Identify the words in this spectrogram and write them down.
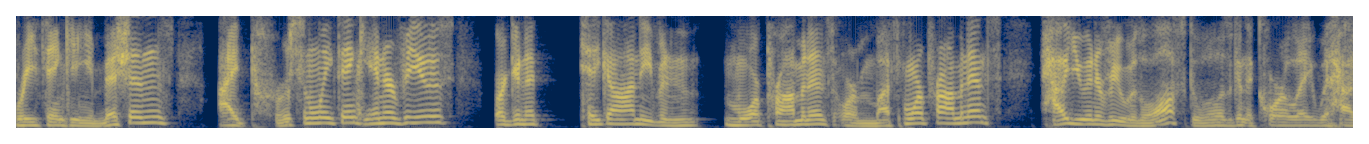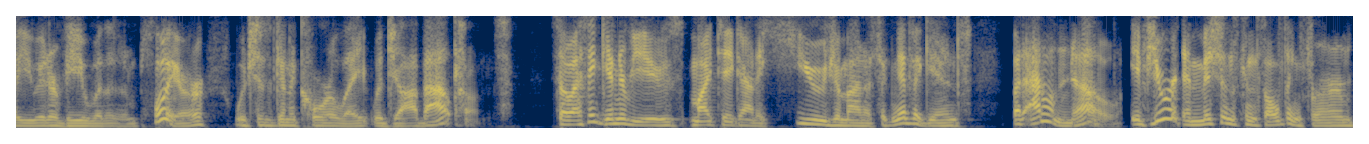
rethinking admissions. I personally think interviews are going to take on even more prominence or much more prominence how you interview with a law school is going to correlate with how you interview with an employer, which is going to correlate with job outcomes. So I think interviews might take on a huge amount of significance, but I don't know. If you're an admissions consulting firm,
